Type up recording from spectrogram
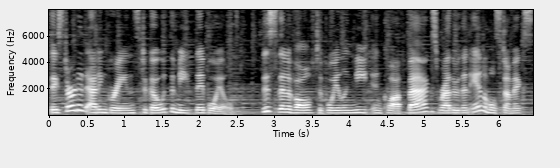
they started adding grains to go with the meat they boiled. This then evolved to boiling meat in cloth bags rather than animal stomachs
